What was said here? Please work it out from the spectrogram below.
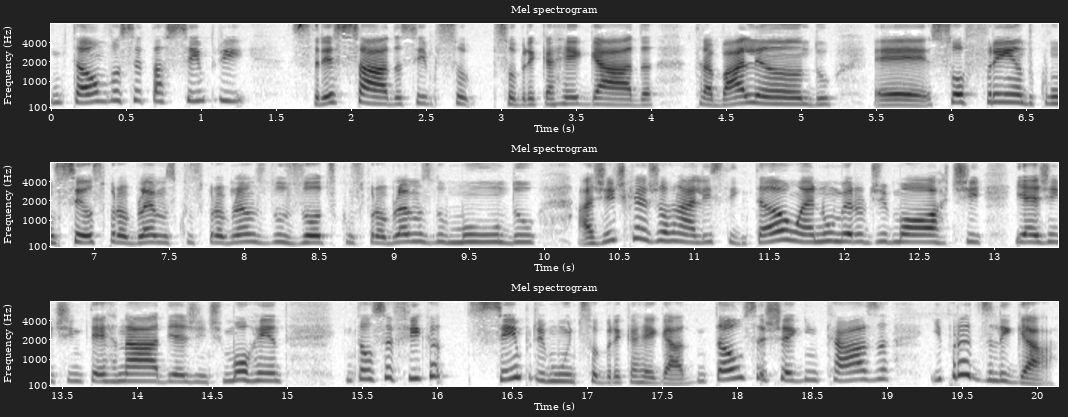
Então você está sempre estressada, sempre so sobrecarregada, trabalhando, é, sofrendo com seus problemas, com os problemas dos outros, com os problemas do mundo. A gente que é jornalista, então, é número de morte, e a gente internada, e a gente morrendo. Então você fica sempre muito sobrecarregado. Então você chega em casa e para desligar,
